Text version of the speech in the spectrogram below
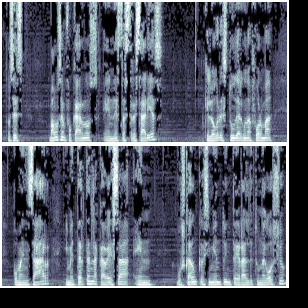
Entonces, vamos a enfocarnos en estas tres áreas, que logres tú de alguna forma comenzar y meterte en la cabeza en buscar un crecimiento integral de tu negocio,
